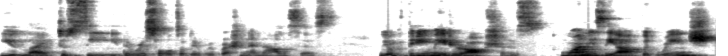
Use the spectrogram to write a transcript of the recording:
you'd like to see the results of the regression analysis. We have three major options. One is the output range,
